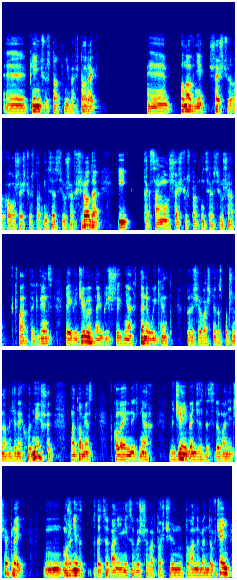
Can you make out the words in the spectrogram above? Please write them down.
e, 5 stopni we wtorek, ponownie 6, około 6 stopni Celsjusza w środę i tak samo 6 stopni Celsjusza w czwartek. Więc jak widzimy w najbliższych dniach ten weekend, który się właśnie rozpoczyna, będzie najchłodniejszy, natomiast w kolejnych dniach w dzień będzie zdecydowanie cieplej. Mm, Może nie zdecydowanie nieco wyższe wartości notowane będą w dzień,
